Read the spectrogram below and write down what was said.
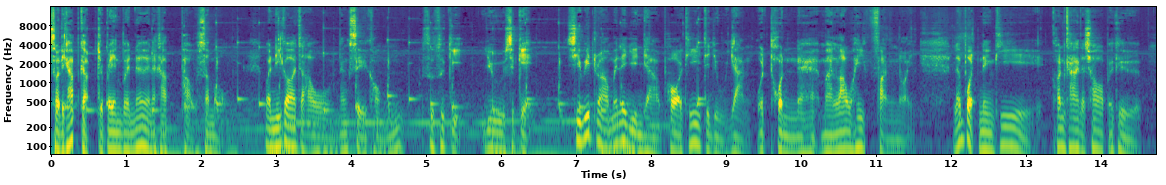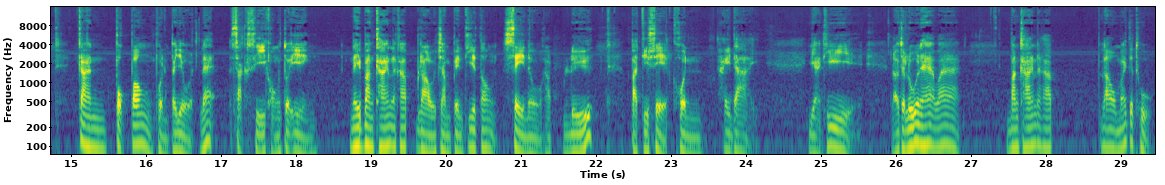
สวัสดีครับกับจะ Brain Burner นะครับเผาสมอง วันนี้ก็จะเอาหนังสือของซูซูกิยูสเกะชีวิตเราไม่ได้ยืนยาวพอที่จะอยู่อย่างอดทนนะฮะมาเล่าให้ฟังหน่อย แล้วบทหนึ่งที่ค่อนข้างจะชอบก็คือ การปกป้องผลประโยชน์ และศักดิ์ศรีของตัวเอง ในบางครั้งนะครับ เราจำเป็นที่จะต้อง Say No ครับหรือปฏิเสธคนให้ได้ อย่างที่เราจะรู้นะฮะว่าบางครั้งนะครับ เรามักจะถูก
